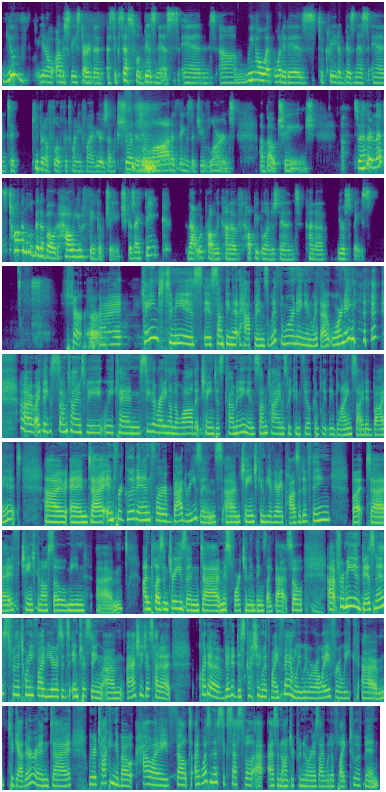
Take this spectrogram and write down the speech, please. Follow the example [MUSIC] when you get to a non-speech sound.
you've you know obviously started a, a successful business and um, we know what what it is to create a business and to keep it afloat for 25 years. I'm sure there's a [LAUGHS] lot of things that you've learned about change. So heather let's talk a little bit about how you think of change because i think that would probably kind of help people understand kind of your space. Sure. I, change to me is is something that happens with warning and without warning. Um, [LAUGHS] i think sometimes we we can see the writing on the wall that change is coming and sometimes we can feel completely blindsided by it. Uh, and uh, and for good and for bad reasons um, change can be a very positive thing but uh, change can also mean um, unpleasantries and uh, misfortune and things like that. So, mm. uh, for me in business for the 25 years, it's interesting. Um, I actually just had a quite a vivid discussion with my family. We were away for a week um, together, and uh, we were talking about how I felt I wasn't as successful a- as an entrepreneur as I would have liked to have been.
